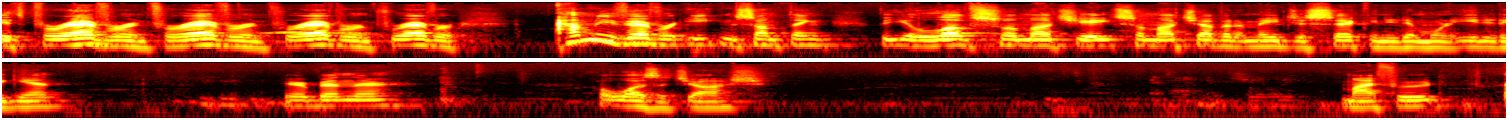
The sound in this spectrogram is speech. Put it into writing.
It's forever and forever and forever and forever. How many of you have ever eaten something that you love so much, you ate so much of it, it made you sick and you didn't want to eat it again? You ever been there? What was it, Josh? My food?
